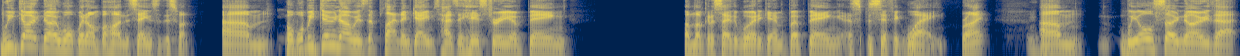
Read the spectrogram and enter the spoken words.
we don't know what went on behind the scenes of this one, um, but what we do know is that Platinum Games has a history of being. I'm not going to say the word again, but being a specific way, right? Mm-hmm. Um, we also know that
